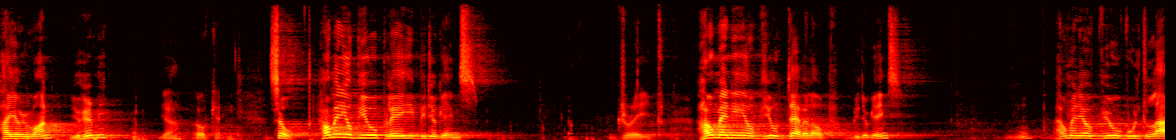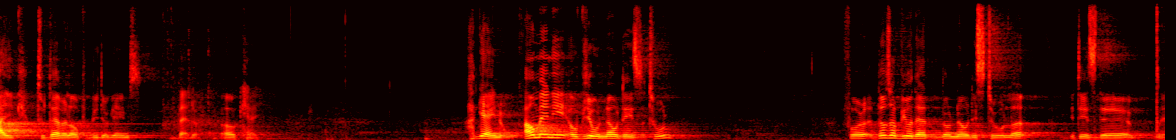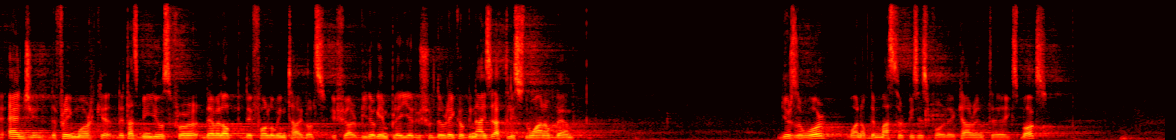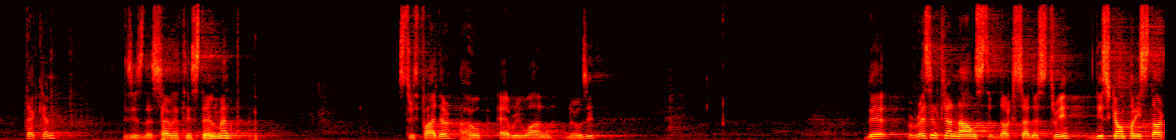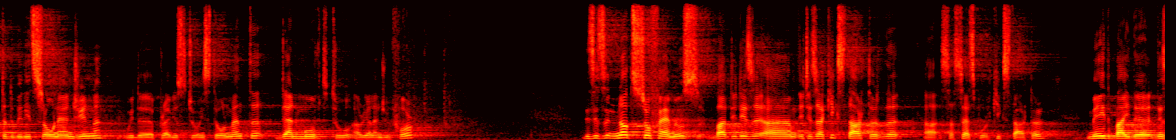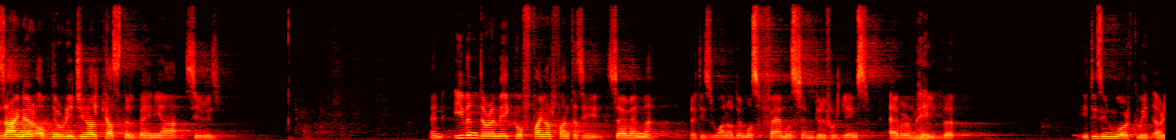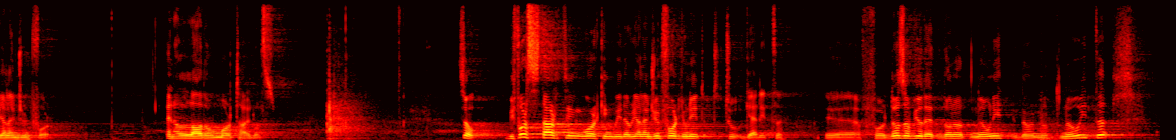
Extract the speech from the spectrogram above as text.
Hi everyone, you hear me? Yeah, okay. So, how many of you play video games? Great. How many of you develop video games? Hmm? How many of you would like to develop video games better? Okay. Again, how many of you know this tool? For those of you that don't know this tool, uh, it is the engine, the framework uh, that has been used for develop the following titles. If you are a video game player, you should recognize at least one of them. Gears of War, one of the masterpieces for the current uh, Xbox. Tekken, this is the seventh installment. Street Fighter, I hope everyone knows it. The recently announced Darksiders 3, this company started with its own engine with the previous two installments, then moved to Unreal Engine 4. This is not so famous, but it is, um, it is a Kickstarter, a successful Kickstarter, made by the designer of the original Castlevania series. And even the remake of Final Fantasy VII that is one of the most famous and beautiful games ever made. It is in work with Unreal Engine 4 and a lot of more titles. So, before starting working with Unreal Engine 4, you need to get it. Uh, for those of you that do not know it, do not know it,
